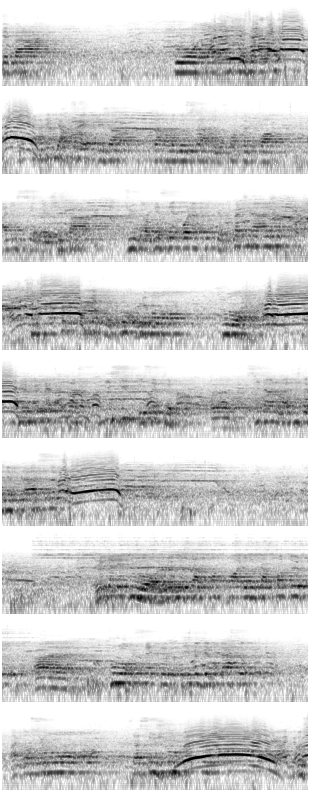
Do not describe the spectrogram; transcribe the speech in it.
départ pour Allez allez Morgane, un écart fait déjà dans le dossard de 33 Alice Giffard du Rézé Olympique Patinage. Allez Morgane pour le moment pour Allez peut-être l'issue de cette euh, finale à la 19e place. Allez Le dernier tour, le dossard 33 et le dossard 32 euh, pour cette 19e place. Attention, ça se joue. Ouais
